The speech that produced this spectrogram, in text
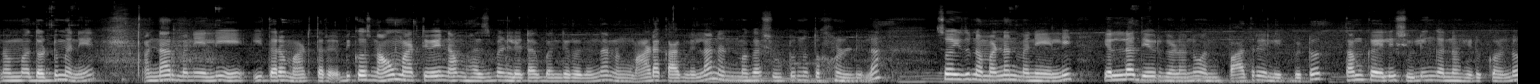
ನಮ್ಮ ದೊಡ್ಡ ಮನೆ, ಅಣ್ಣಾರ ಮನೆಯಲ್ಲಿ ಈ ಥರ ಮಾಡ್ತಾರೆ. ಬಿಕಾಸ್ ನಾವು ಮಾಡ್ತೀವಿ, ನಮ್ಮ ಹಸ್ಬೆಂಡ್ ಲೇಟಾಗಿ ಬಂದಿರೋದ್ರಿಂದ ನಂಗೆ ಮಾಡೋಕ್ಕಾಗಲಿಲ್ಲ, ನನ್ನ ಮಗ ಶೂಟೂ ತೊಗೊಳ್ಳಿಲ್ಲ. ಸೊ ಇದು ನಮ್ಮ ಅಣ್ಣನ ಮನೆಯಲ್ಲಿ ಎಲ್ಲ ದೇವ್ರುಗಳನ್ನು ಒಂದು ಪಾತ್ರೆಯಲ್ಲಿ ಇಟ್ಬಿಟ್ಟು ತಮ್ಮ ಕೈಯಲ್ಲಿ ಶಿವಲಿಂಗನ ಹಿಡ್ಕೊಂಡು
